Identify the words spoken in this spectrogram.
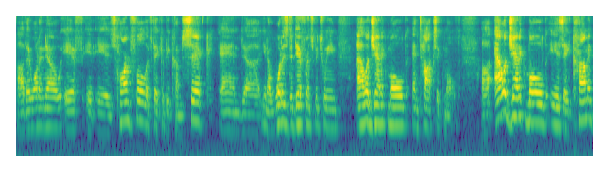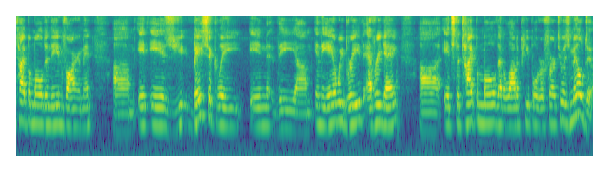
uh, they want to know if it is harmful, if they could become sick, and uh, you know what is the difference between allergenic mold and toxic mold. Uh, allergenic mold is a common type of mold in the environment. Um, it is basically in the um, in the air we breathe every day. Uh, it's the type of mold that a lot of people refer to as mildew.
